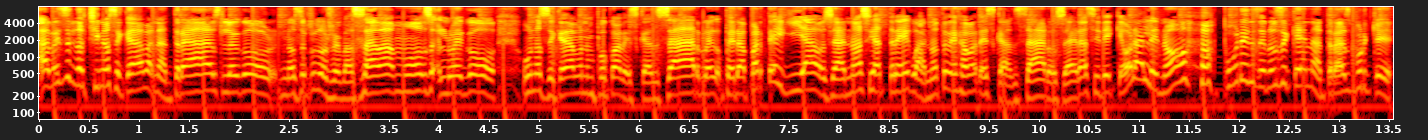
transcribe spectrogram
a veces los chinos se quedaban atrás, luego nosotros los rebasábamos, luego unos se quedaban un poco a descansar, luego, pero aparte el guía, o sea, no hacía tregua, no te dejaba descansar, o sea, era así de que órale, no, apúrense, no se queden atrás porque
